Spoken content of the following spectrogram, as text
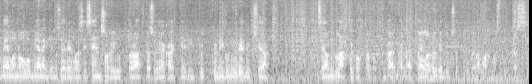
meillä on ollut mielenkiintoisia erilaisia sensorijutturatkaisuja ja kaikkea, niin ky- kyllä niin kuin yrityksiä, se on niin kuin lähtökohta totta kai meillä, että meillä on yritykset mukana vahvasti tässä.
